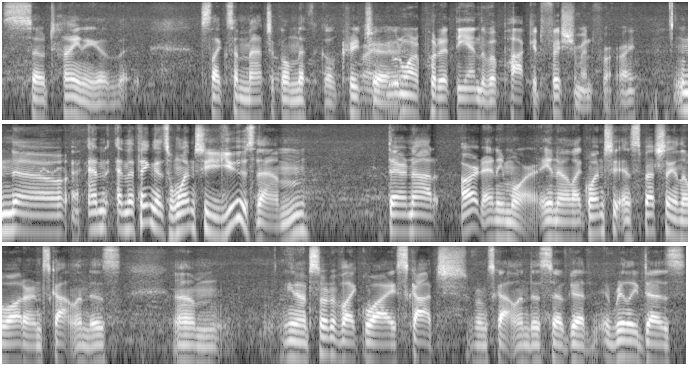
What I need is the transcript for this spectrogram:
so tiny, it's like some magical mythical Right. creature. You wouldn't want to put it at the end of a pocket fisherman, for right? No, and and the thing is, once you use them, they're not art anymore. You know, like once, you, especially in the water in Scotland, is, um, you know, it's sort of like why Scotch from Scotland is so good. It really does.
